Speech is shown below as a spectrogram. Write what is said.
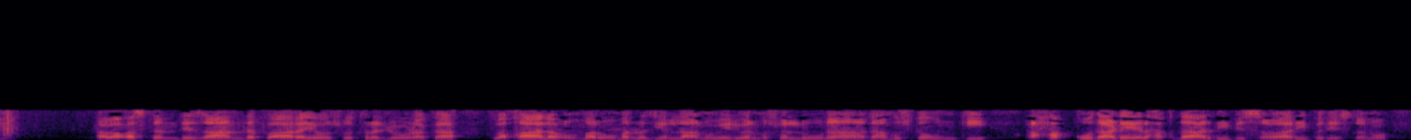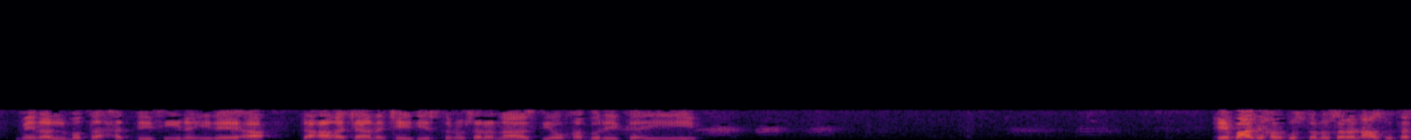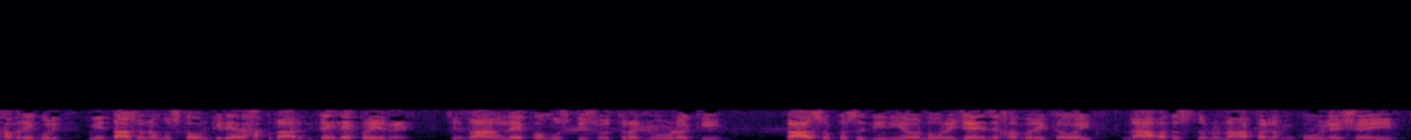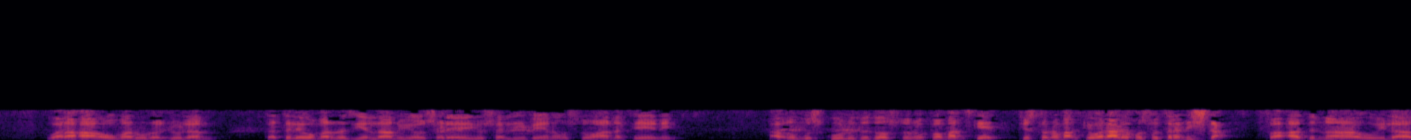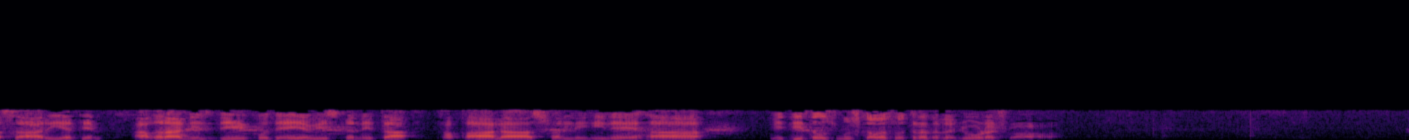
او غستن دي ځان د پاره یو ستر جوړه کا وقال عمر عمر رضی الله عنه ویل المصلون دا مسکون کی احق دا ډیر حقدار دي بسواری په دستنو من المتحدثین الیها دا هغه چانه چې دستنو سره ناس دی او خبرې کوي اے باز خلق استنو سره ناسو ته خبرې کولې وې تاسو نو مسکون کې ډېر حقدار دي دی له پرې دی چې ځان له په مسکی سوتره جوړ کی تاسو کوس دینی او نور جایز خبرې کوي ناغه دستونو نا پلم کولې شي ورا عمر رجلا قتل عمر رضی الله عنه یو سړی یصلی بین اسوانتین هغه موس کولو د دوستونو په منځ کې چې ستونو منځ کې ولاړ خو ستر نشته فادناه الى ساریه اغرا نزدې کو دی یوستنتا فقال صل الیها وی دې ته اوس موس کوا ستر د جوړ شو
